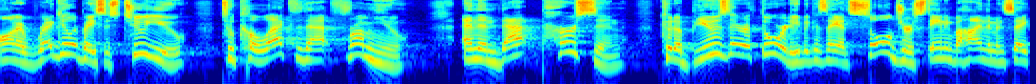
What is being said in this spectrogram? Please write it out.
on a regular basis to you to collect that from you, and then that person could abuse their authority because they had soldiers standing behind them and say,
